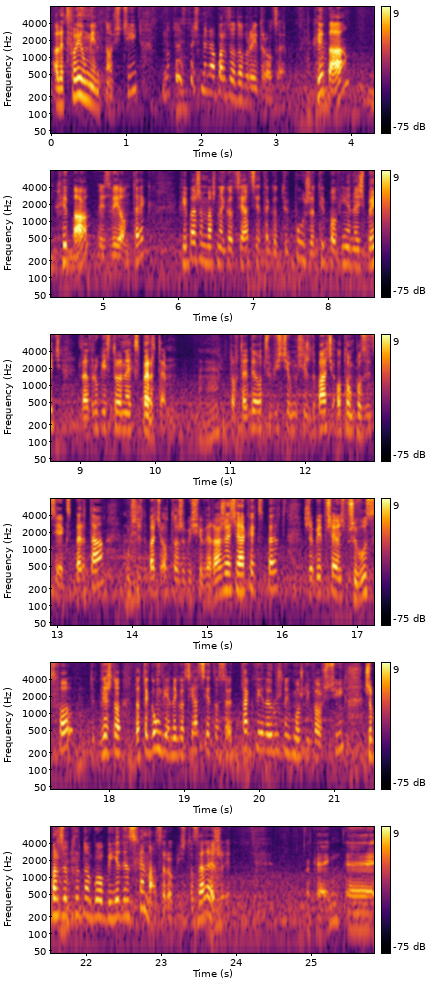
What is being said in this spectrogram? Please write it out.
ale Twoje umiejętności, no to jesteśmy na bardzo dobrej drodze. Chyba, chyba, to jest wyjątek, chyba, że masz negocjacje tego typu, że Ty powinieneś być dla drugiej strony ekspertem. To wtedy oczywiście musisz dbać o tą pozycję eksperta, musisz dbać o to, żeby się wyrażać jak ekspert, żeby przejąć przywództwo. Wiesz, to dlatego mówię, negocjacje to są tak wiele różnych możliwości, że bardzo trudno byłoby jeden schemat zrobić. To zależy. Okej. E,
